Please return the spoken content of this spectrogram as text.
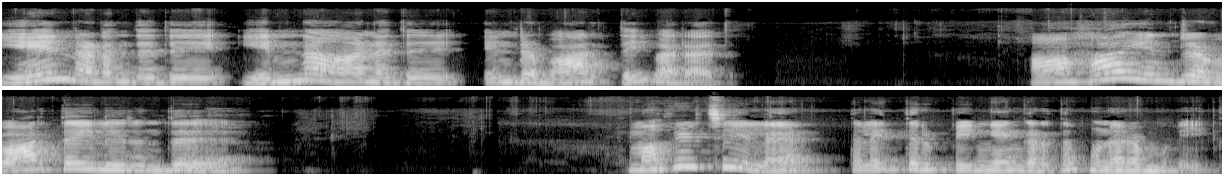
ஏன் நடந்தது? என்ன ஆனது? என்ற வார்த்தை வராது. ஆஹா என்ற வார்த்தையிலிருந்து மகிழ்ச்சியில் திளைத்திருப்பீங்கிறத உணர முடியுது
